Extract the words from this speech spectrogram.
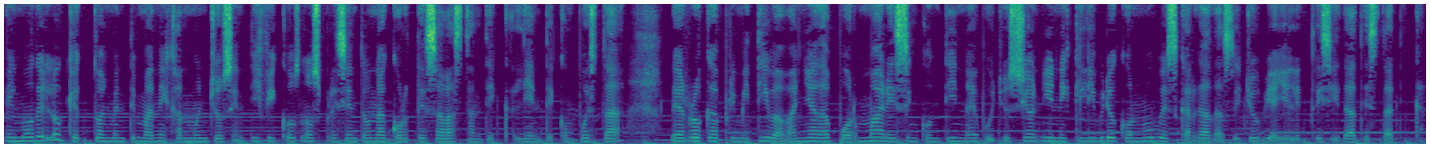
El modelo que actualmente manejan muchos científicos nos presenta una corteza bastante caliente, compuesta de roca primitiva bañada por mares en continua ebullición y en equilibrio con nubes cargadas de lluvia y electricidad estática,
